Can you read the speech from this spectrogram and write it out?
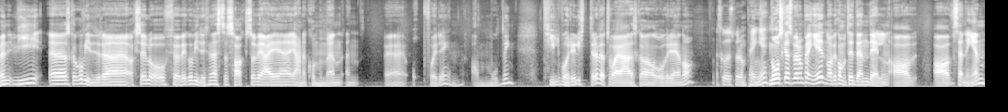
Men vi eh, skal gå videre, Aksel, og før vi går videre til neste sak, så vil jeg eh, gjerne komme med en, en oppfordring, en anmodning, til våre lyttere. Vet du hva jeg skal over i nå? Skal du spørre om penger? Nå skal jeg spørre om penger. Nå har vi kommet til den delen av, av sendingen.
